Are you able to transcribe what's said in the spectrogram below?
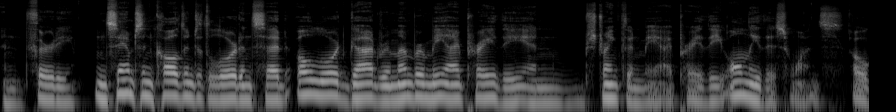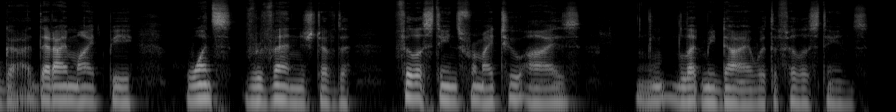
and 30. And Samson called unto the Lord and said, O Lord God, remember me, I pray thee, and strengthen me, I pray thee, only this once, O God, that I might be once revenged of the Philistines for my two eyes. Let me die with the Philistines.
